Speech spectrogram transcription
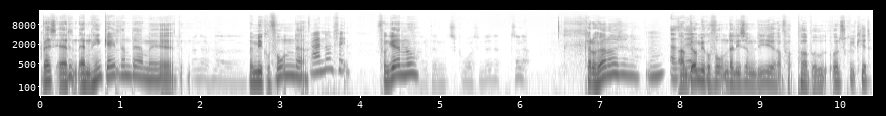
Hvad, er, den, er den helt galt, den der med, med mikrofonen der? Nej, nu er det fint. Fungerer den nu? Den skruer så lidt. Sådan der. Kan du høre noget, Signe? Mm. altså, Jamen, det var mikrofonen, der ligesom lige har poppet ud. Undskyld, Kit.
